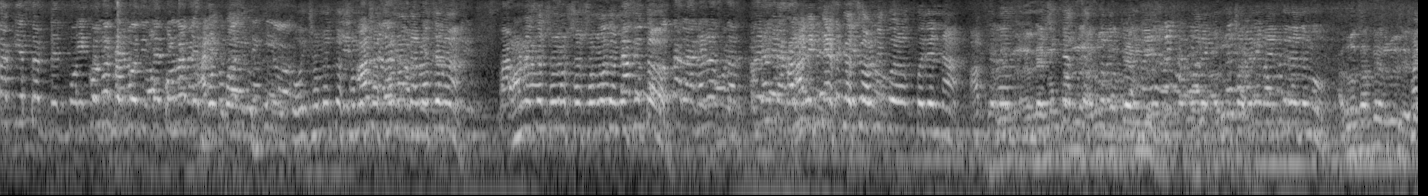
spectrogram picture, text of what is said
তাকিয়ে স্যার ডেড বডি কোনো ডেড বডি তে ডেড আরে বডি তে হয়? ওই সময় তো সমস্যা সমাধান হয়েছে না অনেক সমস্যা সমাধান হয়েছে তো আরে কেস কেস অনেক করে না আপনারা করেন সবাই কিন্তু সবাই বাইর করে দেবো আরও থাকবে আরও লেগে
